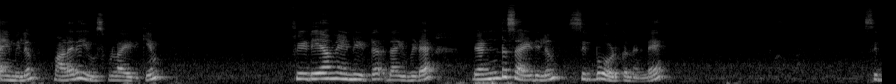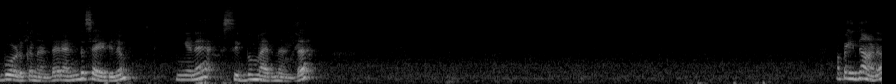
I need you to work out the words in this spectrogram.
ടൈമിലും വളരെ യൂസ്ഫുൾ ആയിരിക്കും. ഫീഡ് ചെയ്യാൻ വേണ്ടിയിട്ട് ഇതാ ഇവിടെ രണ്ട് സൈഡിലും സിബ് കൊടുക്കുന്നുണ്ടേ. സിബ് കൊടുക്കുന്നുണ്ട്. രണ്ട് സൈഡിലും ഇങ്ങനെ സിബ് വരുന്നുണ്ട് അപ്പോൾ ഇതാണ്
